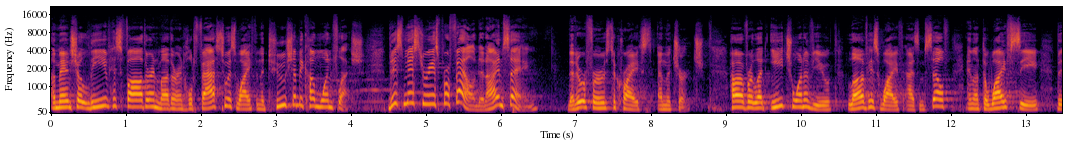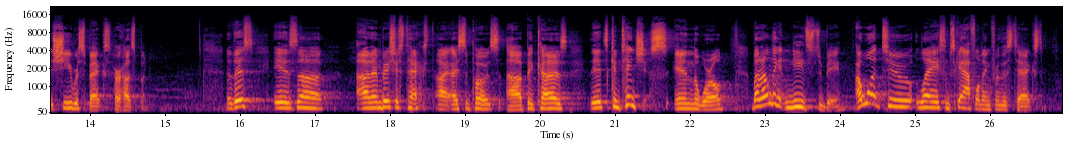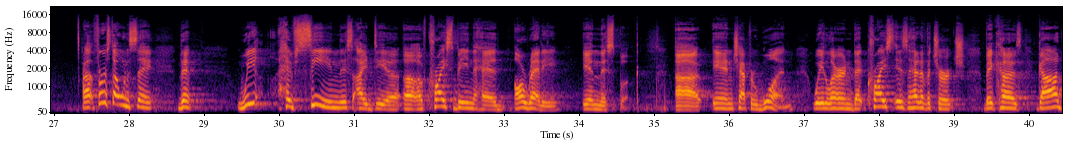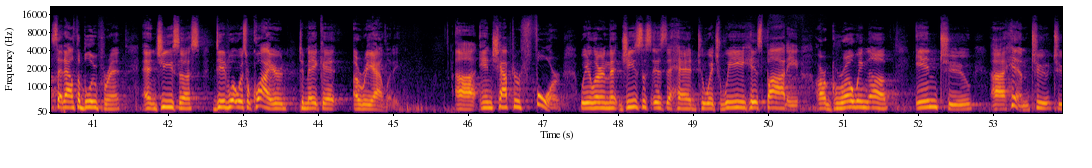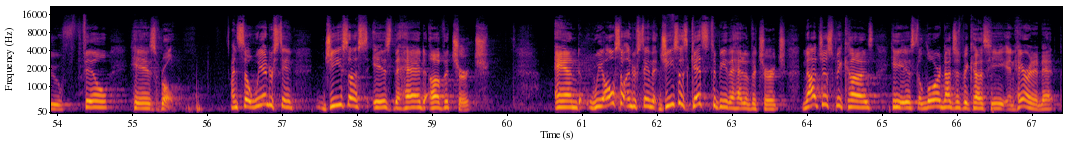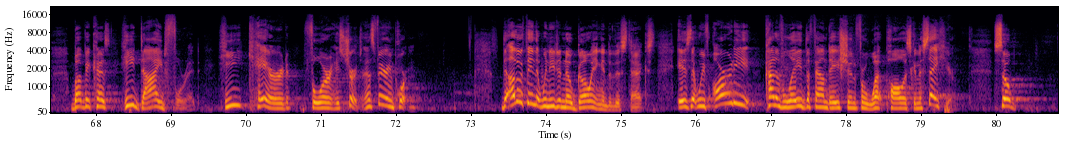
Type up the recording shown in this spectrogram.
a man shall leave his father and mother and hold fast to his wife, and the two shall become one flesh. This mystery is profound, and I am saying that it refers to Christ and the church. However, let each one of you love his wife as himself, and let the wife see that she respects her husband. Now, this is uh, an ambitious text, I, I suppose, uh, because it's contentious in the world, but I don't think it needs to be. I want to lay some scaffolding for this text. Uh, first, I want to say that we have seen this idea uh, of Christ being the head already in this book. Uh, in chapter 1, we learned that Christ is the head of the church because God set out the blueprint and Jesus did what was required to make it a reality. Uh, in chapter 4, we learn that Jesus is the head to which we, his body, are growing up into uh, him to, to fill his role. And so we understand Jesus is the head of the church. And we also understand that Jesus gets to be the head of the church, not just because he is the Lord, not just because he inherited it, but because he died for it. He cared for his church. And that's very important. The other thing that we need to know going into this text is that we've already kind of laid the foundation for what Paul is going to say here. So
